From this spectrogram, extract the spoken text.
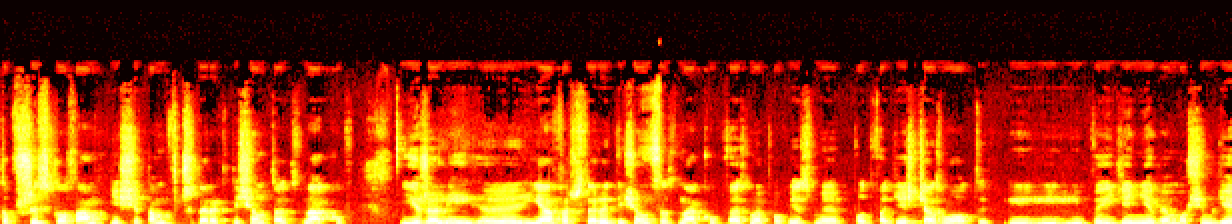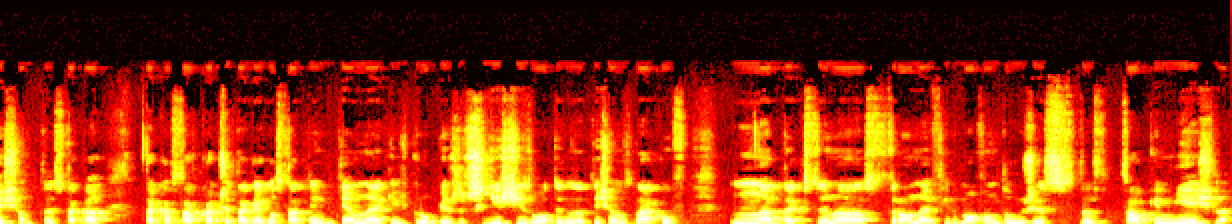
to, wszystko zamknie się tam w 4000 znaków. Jeżeli y, ja za 4000 znaków wezmę powiedzmy po 20 zł i, i, i, wyjdzie, nie wiem, 80, to jest taka, taka stawka, czy tak jak ostatnio widziałem na jakiejś grupie, że 30 zł za 1000 znaków na teksty na stronę firmową, to już jest, to jest całkiem nieźle.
